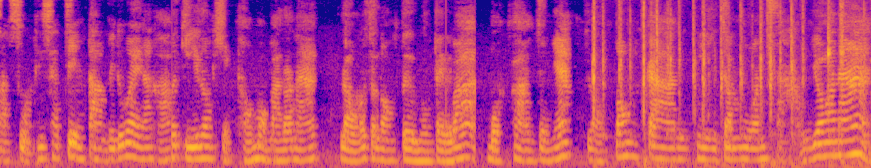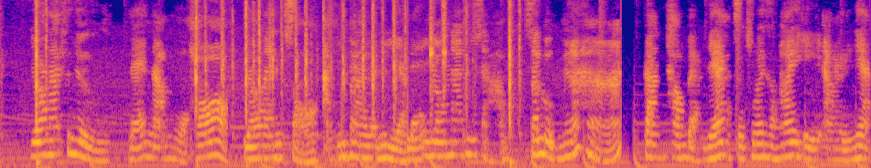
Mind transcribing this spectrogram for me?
สัดส่วนที่ชัดเจนตามไปด้วยนะคะ เมื่อกี้เราเขียนพร้อมออกมาแล้วนะ เราก็จะลองเติมลงไปว่า บทความตรงเนี้ยเราต้องการมีจำนวน 3 ย่อหน้าย่อหน้าที่หนึ่งแนะนำหัวข้อ ย่อหน้าที่สองอธิบายรายละเอียดและย่อหน้าที่สามสรุปเนื้อหา การทำแบบนี้จะช่วยทำให้ AI เนี่ย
